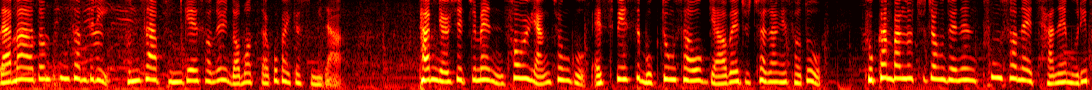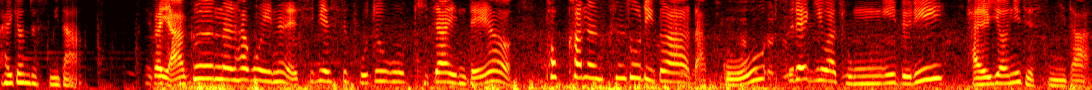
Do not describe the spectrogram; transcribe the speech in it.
남하하던 풍선들이 군사 분계선을 넘었다고 밝혔습니다. 밤 10시쯤엔 서울 양천구 SBS 목동 사옥 야외 주차장에서도 북한발로 추정되는 풍선의 잔해물이 발견됐습니다. 제가 야근을 하고 있는 SBS 보도국 기자인데요. 퍽 하는 큰 소리가 났고 쓰레기와 종이들이 발견이 됐습니다.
